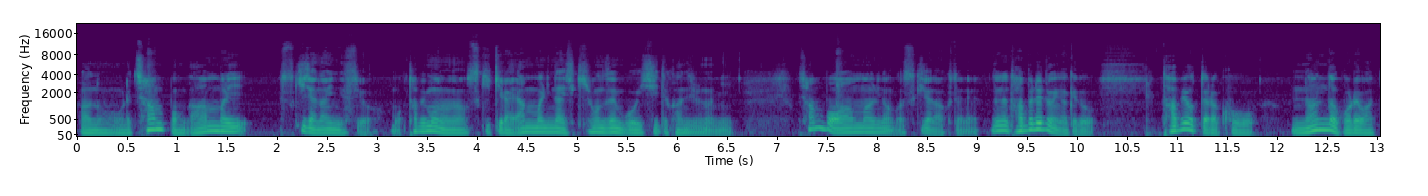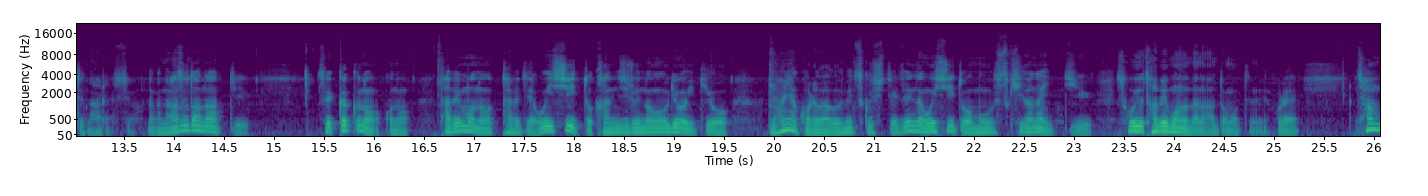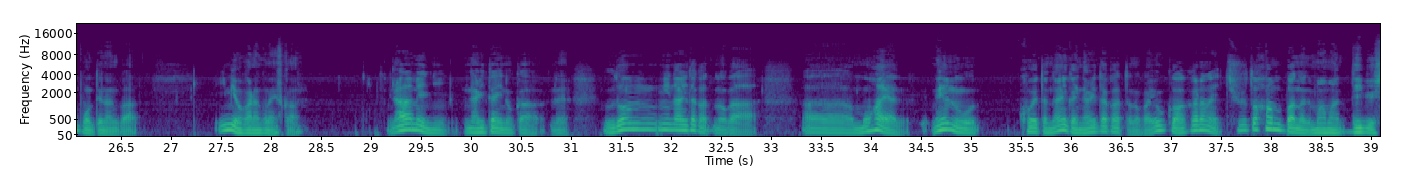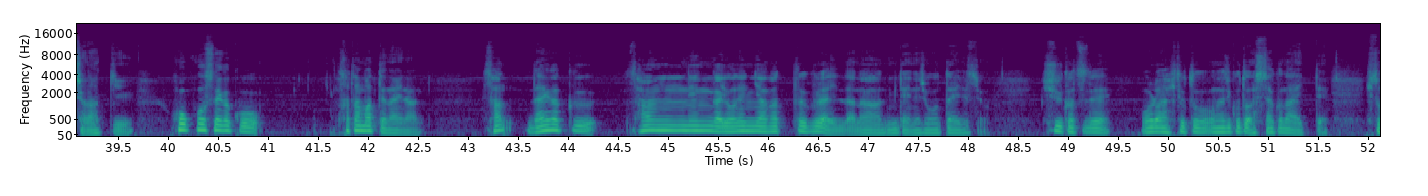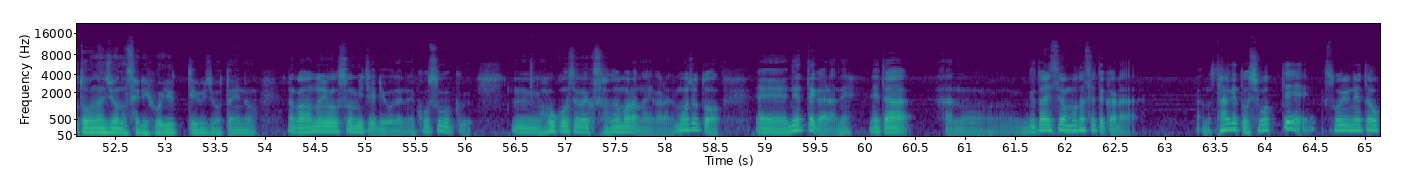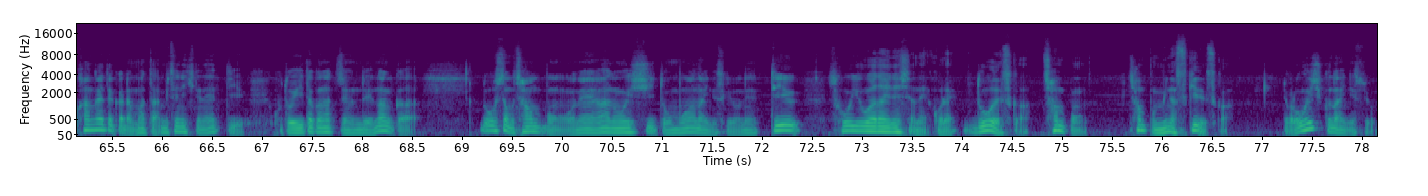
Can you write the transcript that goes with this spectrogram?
あの、俺ちゃんぽんがあんまり好きじゃないんですよ。もう食べ物の好き嫌いあんまりないし、基本全部美味しいって感じるのに、ちゃんぽんはあんまりなんか好きじゃなくてね、全然食べれるんやけど、食べよったらこう、なんだこれはってなるんですよ。なんか謎だなっていう。せっかくのこの食べ物を食べて美味しいと感じる脳領域を、なんやこれは埋め尽くして全然美味しいと思う隙がないっていう、そういう食べ物だなと思ってね。これ、ちゃんぽんってなんか意味わからなくないですか？ラーメンになりたいのか、ね、うどんになりたかったのか、あもはや麺を超えた何かになりたかったのかよくわからない中途半端なままデビューしたなっていう方向性がこう固まってないな。大学3年が4年に上がったぐらいだな、みたいな状態ですよ。就活で、俺は人と同じことはしたくないって、人と同じようなセリフを言っている状態の、なんかあの様子を見ているようでね、こうすごく、うん、方向性がよく定まらないからね、もうちょっと、えー、練ってからね、ネタ、あの、具体性を持たせてから、あのターゲットを絞って、そういうネタを考えてからまた店に来てねっていうことを言いたくなっちゃうんで、なんか、どうしてもちゃんぽんをね、あの、美味しいと思わないんですけどね。っていう、そういう話題でしたね、これ。どうですか？ちゃんぽん。ちゃんぽんみんな好きですか？だから美味しくないんですよ。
